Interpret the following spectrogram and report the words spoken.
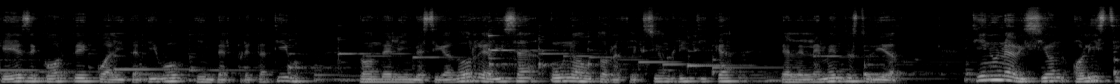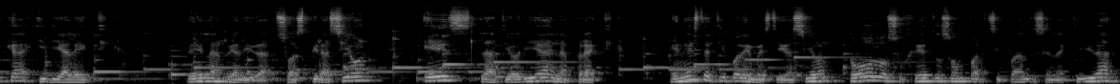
que es de corte cualitativo interpretativo, donde el investigador realiza una autorreflexión crítica del elemento estudiado. Tiene una visión holística y dialéctica de la realidad. Su aspiración es la teoría en la práctica. En este tipo de investigación, todos los sujetos son participantes en la actividad.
